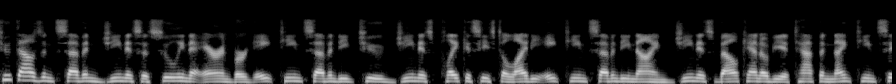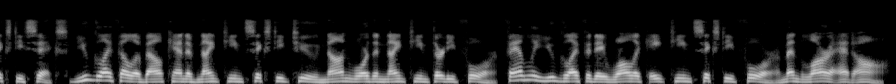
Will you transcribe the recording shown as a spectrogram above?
2007 Genus Assulina Ehrenberg 1872 Genus Placocista Leidy 1879 Genus Valkanovia Tappan 1966 Euglyphella Valkanov 1962 Non-Warthin 1934 Family Euglyphidae Wallich 1864 Amend Lara et al.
